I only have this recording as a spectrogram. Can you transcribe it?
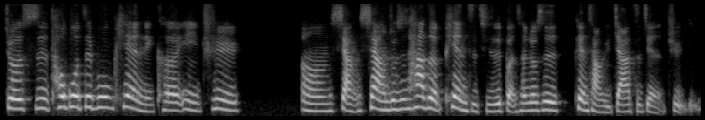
就是透过这部片，你可以去，嗯，想象，就是他的片子其实本身就是片场与家之间的距离，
